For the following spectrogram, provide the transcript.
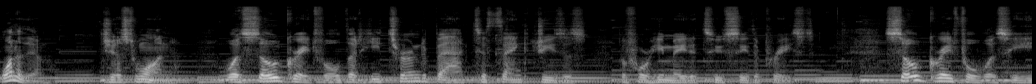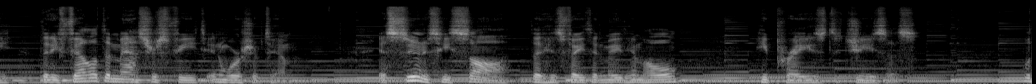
One of them, just one, was so grateful that he turned back to thank Jesus before he made it to see the priest. So grateful was he that he fell at the Master's feet and worshiped him. As soon as he saw that his faith had made him whole, he praised Jesus. Well,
